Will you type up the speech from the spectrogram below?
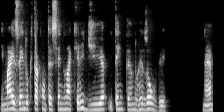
e mais vendo o que está acontecendo naquele dia e tentando resolver, né?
